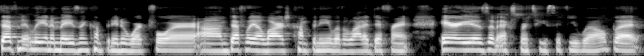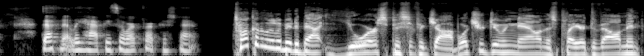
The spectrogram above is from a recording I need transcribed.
definitely an amazing company to work for. Um, definitely a large company with a lot of different areas of expertise, if you will, but definitely happy to work for Acushnet. Talk a little bit about your specific job, what you're doing now in this player development,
